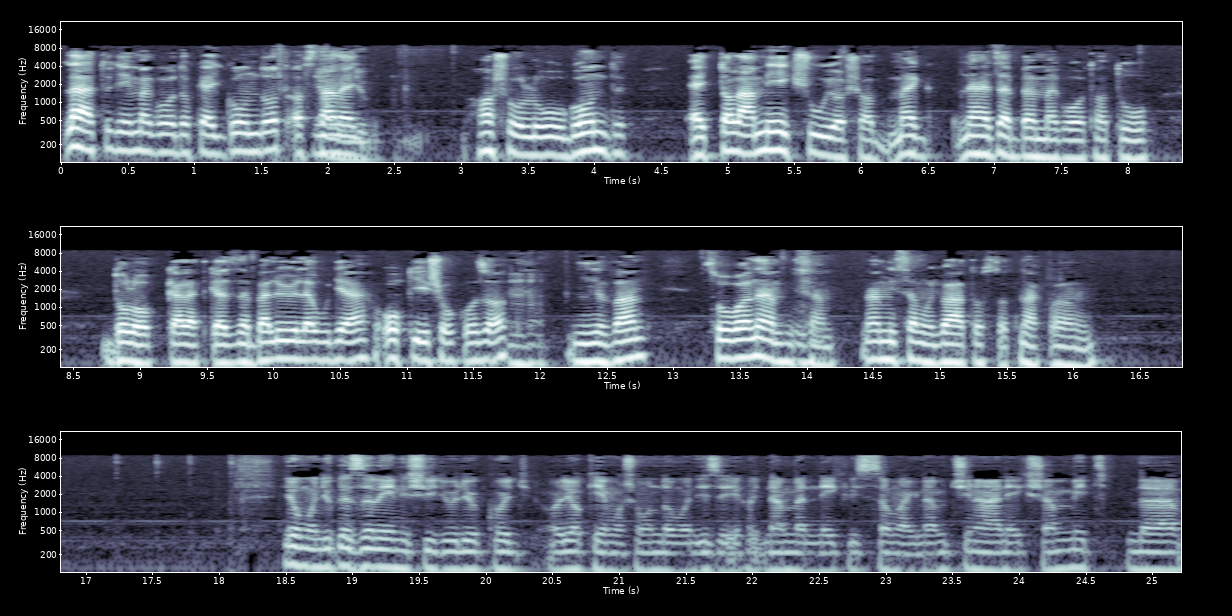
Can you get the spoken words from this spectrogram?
lehet, hogy én megoldok egy gondot, Jó, aztán egy mondjuk, hasonló gond, egy talán még súlyosabb, meg nehezebben megoldható dolog keletkezne belőle, ugye? Ok és okozat, Mhm. nyilván. Szóval nem hiszem. Nem hiszem, hogy változtatnák valamit. Jó, mondjuk ezzel én is így vagyok, hogy, hogy oké, most mondom, hogy izé, hogy nem mennék vissza, meg nem csinálnék semmit, de,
